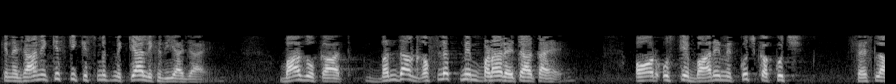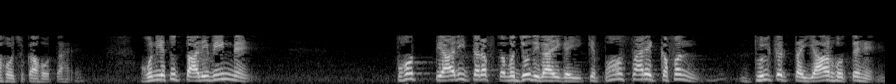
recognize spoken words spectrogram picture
کہ نہ جانے کس کی قسمت میں کیا لکھ دیا جائے۔ بعض اوقات بندہ غفلت میں بڑا رہ جاتا ہے اور اس کے بارے میں کچھ کا کچھ فیصلہ ہو چکا ہوتا ہے۔ غنیت الطالبین میں بہت پیاری طرف توجہ دلائی گئی کہ بہت سارے کفن دھل کر تیار ہوتے ہیں،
